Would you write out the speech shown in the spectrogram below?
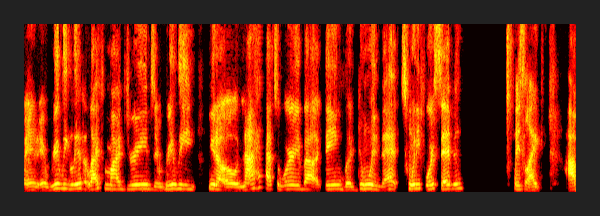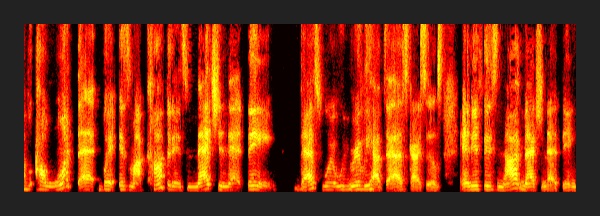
and, and really live the life of my dreams and really you know not have to worry about a thing but doing that 24 7 it's like I, I want that but is my confidence matching that thing? That's where we really have to ask ourselves and if it's not matching that thing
